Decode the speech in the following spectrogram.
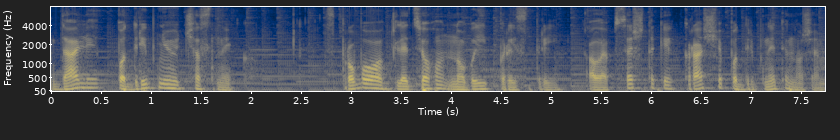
Далі подрібнюю часник. Спробував для цього новий пристрій, але все ж таки краще подрібнити ножем.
